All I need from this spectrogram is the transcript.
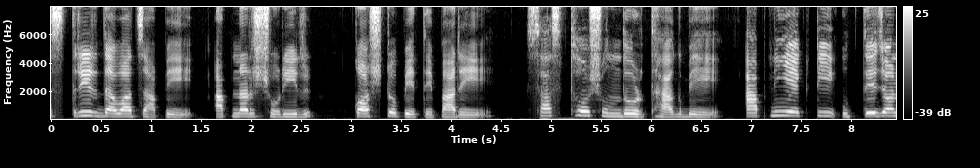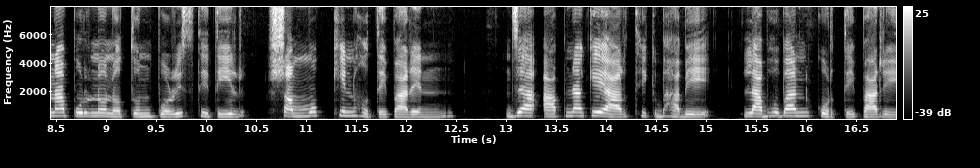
স্ত্রীর দেওয়া চাপে আপনার শরীর কষ্ট পেতে পারে। স্বাস্থ্য সুন্দর থাকবে। আপনি একটি উত্তেজনাপূর্ণ নতুন পরিস্থিতির সম্মুখীন হতে পারেন, যা আপনাকে আর্থিকভাবে লাভবান করতে পারে।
